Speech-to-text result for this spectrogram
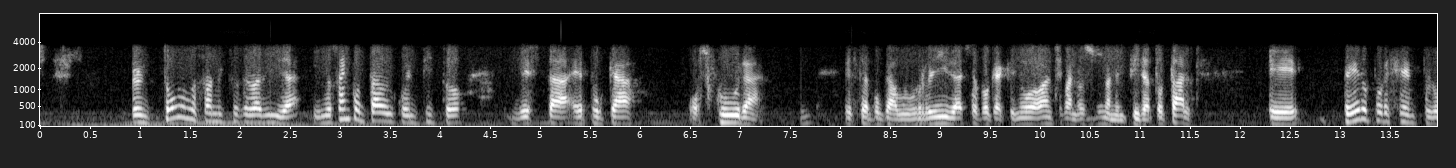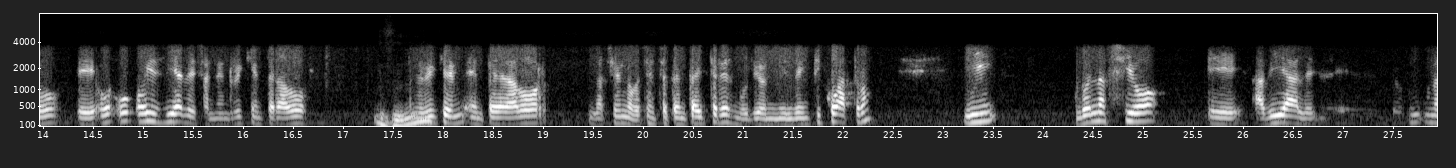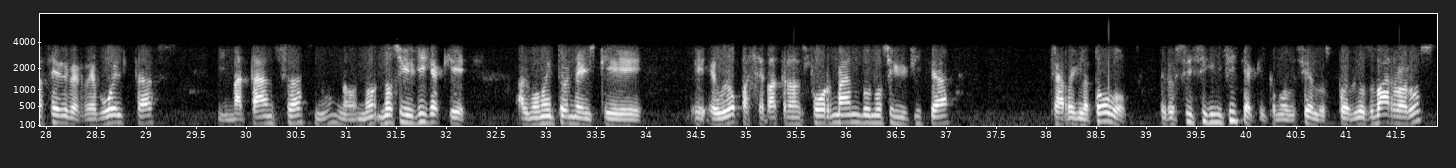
pero en todos los ámbitos de la vida, y nos han contado el cuentito de esta época oscura, esta época aburrida, esta época que no avanza, cuando eso es una mentira total. Eh, pero, por ejemplo, eh, hoy es día de San Enrique Emperador, Enrique Emperador nació en 1973, murió en 1024, y cuando él nació eh, había una serie de revueltas y matanzas, ¿no? No, no, significa que al momento en el que eh, Europa se va transformando, no significa que arregla todo, pero sí significa que, como decían los pueblos bárbaros,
